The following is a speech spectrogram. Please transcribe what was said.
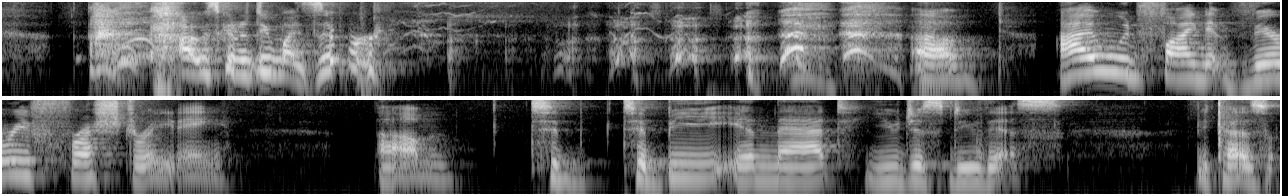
I was going to do my zipper. um, I would find it very frustrating um, to, to be in that you just do this. Because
